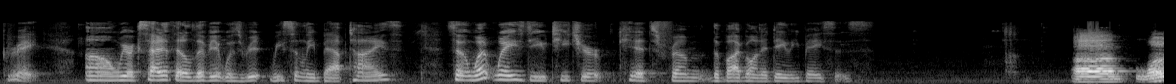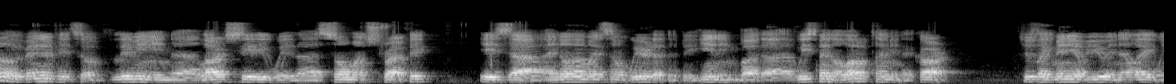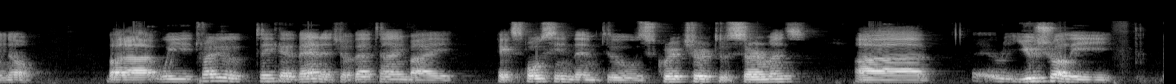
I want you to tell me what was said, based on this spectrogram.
Great. Um, we're excited that Olivia was re- recently baptized. So, in what ways do you teach your kids from the Bible on a daily basis? Um, one of the benefits of living in a large city with uh, so much traffic is uh, I know that might sound weird at the beginning, but uh, we spend a lot of time in the car, just like many of you in LA, we know. But uh, we try to take advantage of that time by exposing them to scripture, to sermons. Uh, usually,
